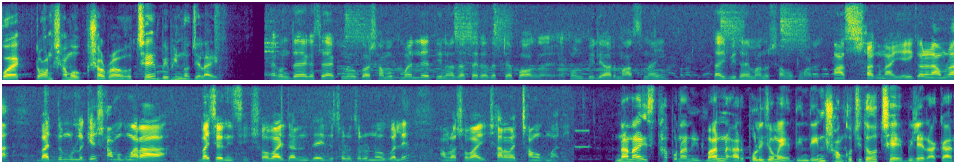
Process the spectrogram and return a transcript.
কয়েক টন শামুক সরবরাহ হচ্ছে বিভিন্ন জেলায়। এখন দেখা গেছে এক নৌকা শামুক মারলে তিন হাজার চার হাজার টাকা পাওয়া যায়। এখন বিলে আর মাছ নাই। তাই বিধায় মানুষ শামুক মারে। মাছ শাক নাই এই কারণে আমরা বাধ্যমূল্যকে শামুক মারা বেছে নিছি। সবাই ধরেন যে এই যে ছোটো ছোটো নৌকালে আমরা সবাই সারা রাত শামুক মারি। নানা স্থাপনা নির্মাণ আর পলিজমে দিন দিন সংকুচিত হচ্ছে বিলের আকার।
